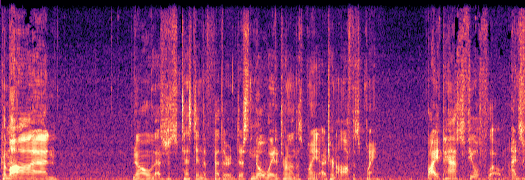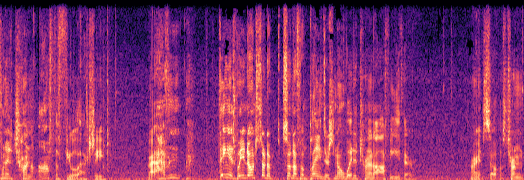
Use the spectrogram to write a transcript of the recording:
Come on. No, that's just testing the feather. There's no way to turn on this plane. I turn off this plane. Bypass fuel flow. I just wanted to turn off the fuel, actually. I haven't... Thing is, when you don't start, a, start off a plane, there's no way to turn it off either. Alright, so let's turn...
